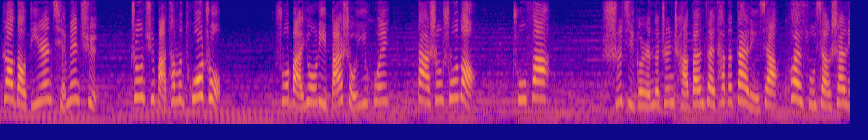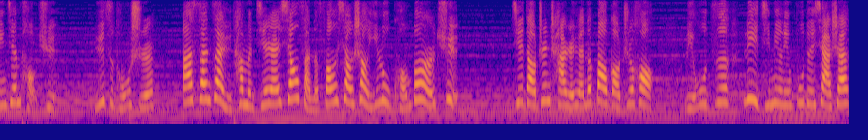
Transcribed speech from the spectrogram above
绕到敌人前面去，争取把他们拖住。”说罢，用力把手一挥，大声说道：“出发！”十几个人的侦察班在他的带领下快速向山林间跑去。与此同时，阿三在与他们截然相反的方向上一路狂奔而去。接到侦查人员的报告之后，李物资立即命令部队下山，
